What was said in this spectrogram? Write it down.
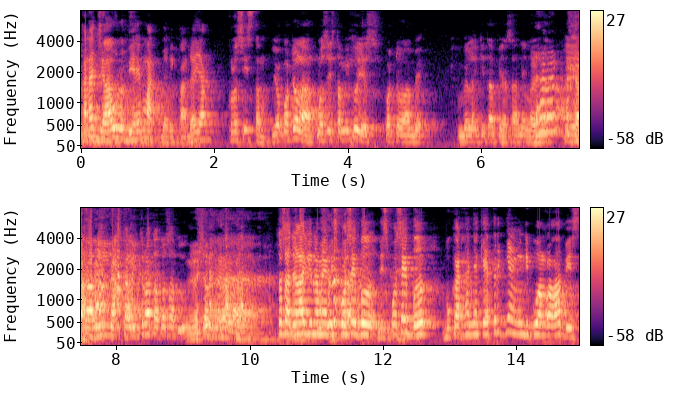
Karena jauh lebih hemat daripada yang closed system. Ya podo lah, close system itu ya podo ambek like kita biasa nih lah. ya. Sekali sekali trot atau satu jam. Terus ada lagi namanya disposable. Disposable bukan hanya catriknya yang dibuang kalau habis.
